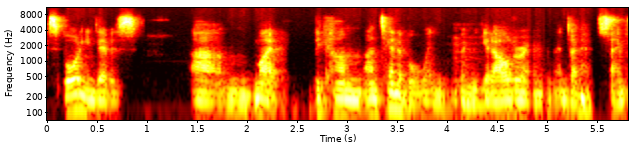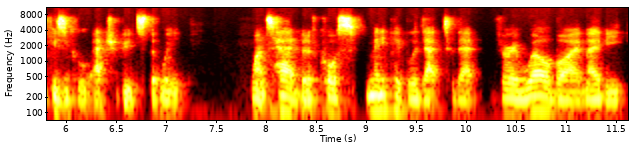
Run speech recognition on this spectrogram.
sporting endeavours um, might become untenable when when we mm. get older and, and, don't have the same physical attributes that we once had. But of course, many people adapt to that very well by maybe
